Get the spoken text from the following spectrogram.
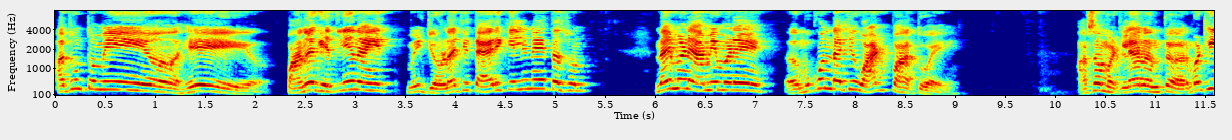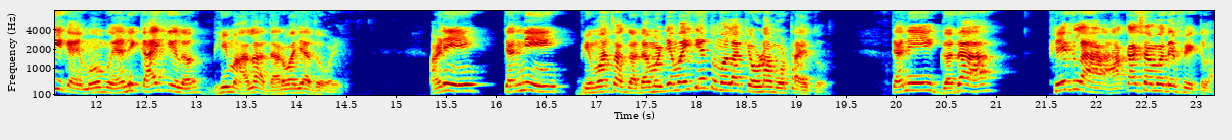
अजून तुम्ही हे पानं घेतली नाहीत. मी जेवणाची तयारी केली नाहीत अजून. नाही म्हणे आम्ही म्हणे मुकुंदाची वाट पाहतोय. असं म्हटल्यानंतर मग ठीक आहे मग याने काय केलं? भीम आला दरवाजाजवळ. आणि त्यांनी भीमाचा गदा म्हणजे माहिती आहे तुम्हाला केवढा मोठा येतो त्यांनी गदा फेकला आकाशामध्ये फेकला.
